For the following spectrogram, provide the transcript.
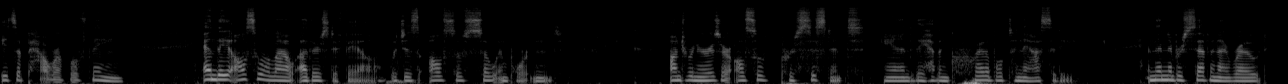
it's a powerful thing. And they also allow others to fail, which is also so important. Entrepreneurs are also persistent and they have incredible tenacity. And then number 7 I wrote,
